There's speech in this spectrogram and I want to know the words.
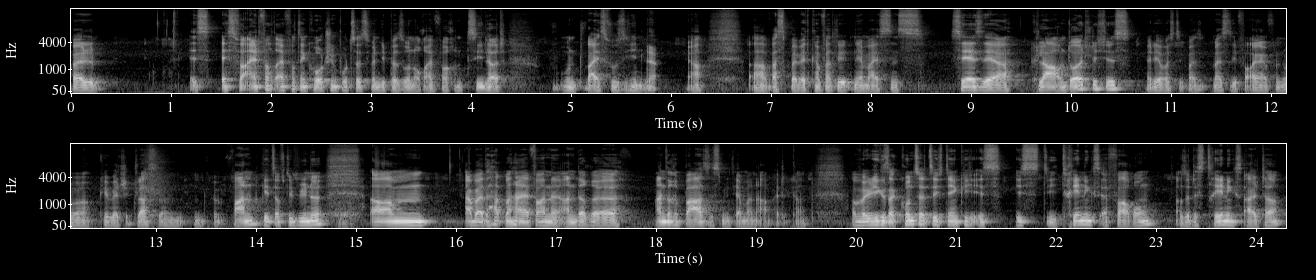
weil es, es vereinfacht einfach den Coaching-Prozess, wenn die Person auch einfach ein Ziel hat und weiß, wo sie hin will. Ja. ja äh, was bei Wettkampfathleten ja meistens sehr, sehr klar und deutlich ist. Ja, die ist meistens die Frage einfach nur, okay, welche Klasse und, und wann geht es auf die Bühne. Ähm, aber da hat man halt einfach eine andere, andere Basis, mit der man arbeiten kann. Aber wie gesagt, grundsätzlich denke ich, ist, ist die Trainingserfahrung, also das Trainingsalter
